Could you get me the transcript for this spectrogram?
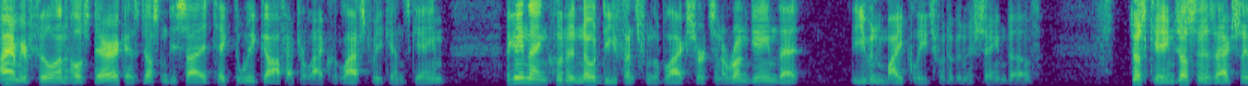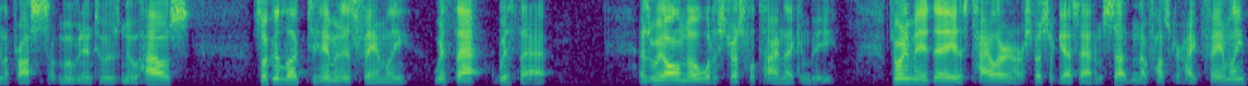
I am your fill-in host Derek, as Justin decided to take the week off after last weekend's game, a game that included no defense from the Black Shirts and a run game that even Mike Leach would have been ashamed of. Just kidding. Justin is actually in the process of moving into his new house, so good luck to him and his family with that. With that, as we all know what a stressful time that can be. Joining me today is Tyler and our special guest Adam Sutton of Husker Hype Family.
